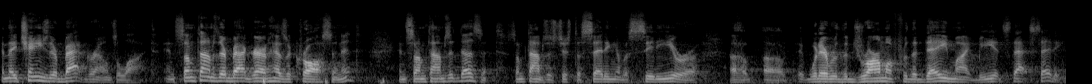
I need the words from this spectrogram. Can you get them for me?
And they change their backgrounds a lot. And sometimes their background has a cross in it, and sometimes it doesn't. Sometimes it's just a setting of a city or a, a, a, whatever the drama for the day might be. It's that setting.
